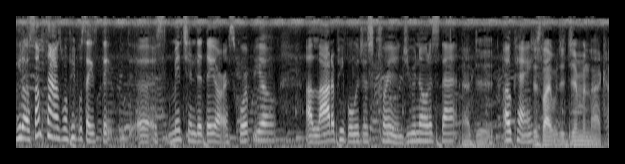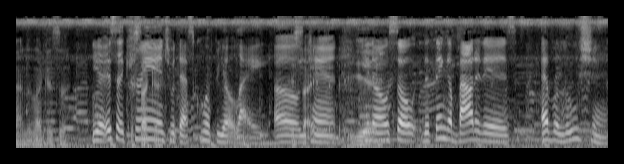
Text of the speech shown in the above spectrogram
you know sometimes when people say uh, mention that they are a Scorpio, a lot of people would just cringe. You notice that? I did. Okay. Just like with the Gemini, kind of like it's a. Yeah, it's a like a- cringe with that Scorpio. Like, oh, you like- can't. yeah. You know. So the thing about it is evolution.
